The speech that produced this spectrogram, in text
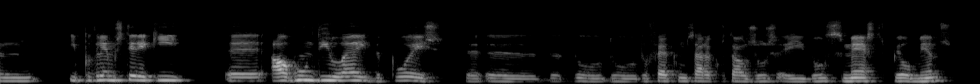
um, e poderemos ter aqui algum delay depois do, do, do FED começar a cortar os juros aí de um semestre, pelo menos?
